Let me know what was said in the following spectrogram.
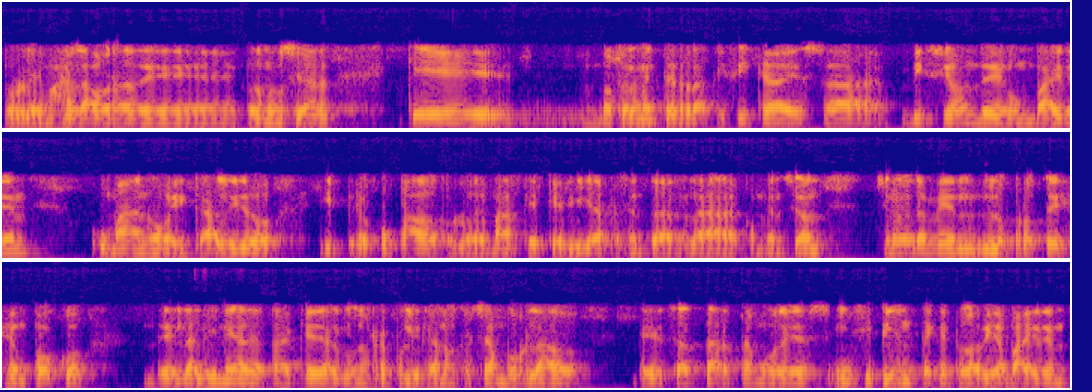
problemas a la hora de pronunciar que no solamente ratifica esa visión de un Biden humano y cálido y preocupado por lo demás que quería presentar la convención, sino que también lo protege un poco de la línea de ataque de algunos republicanos que se han burlado de esa tartamudez incipiente que todavía Biden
